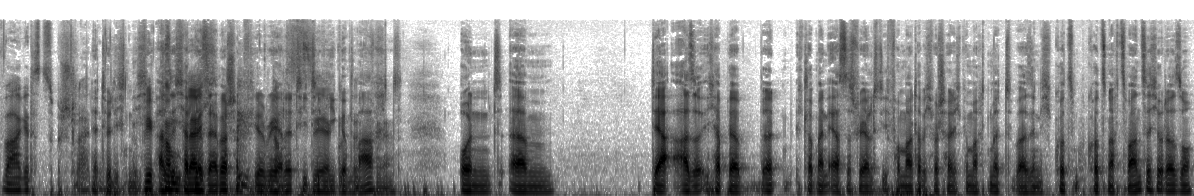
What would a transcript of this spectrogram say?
wage das zu bestreiten. Natürlich nicht. Wir Also ich habe ja selber schon viel sehr gut gemacht. Und ähm, der, also ich habe ja, ich glaube, mein erstes Reality-Format habe ich wahrscheinlich gemacht mit, weiß ich nicht, kurz, kurz nach 20 oder so.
